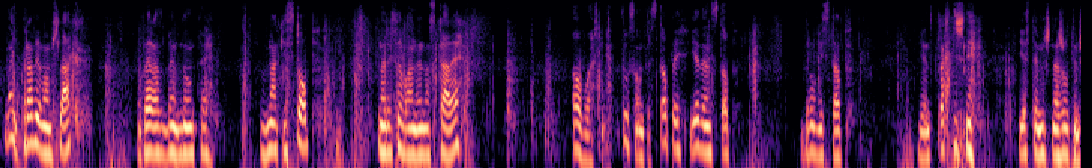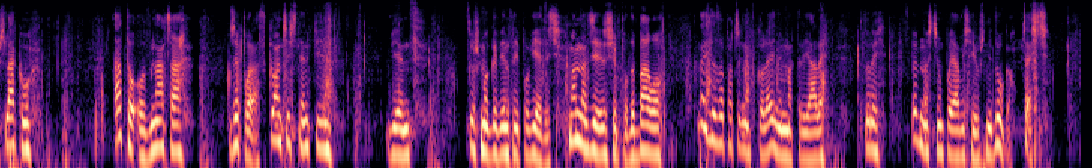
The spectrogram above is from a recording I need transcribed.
No i prawie mam szlak. Zaraz będą te znaki stop narysowane na skalę. O właśnie, tu są te stopy. Jeden stop, drugi stop. Więc praktycznie jestem już na żółtym szlaku. A to oznacza, że pora skończyć ten film. Więc cóż mogę więcej powiedzieć. Mam nadzieję, że się podobało. No i do zobaczenia w kolejnym materiale, który z pewnością pojawi się już niedługo. Cześć!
